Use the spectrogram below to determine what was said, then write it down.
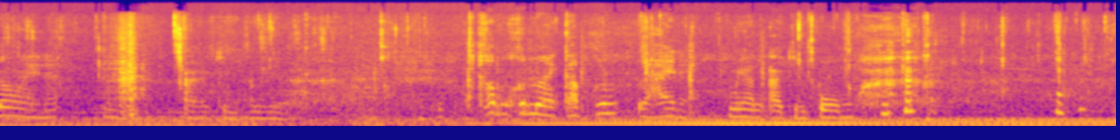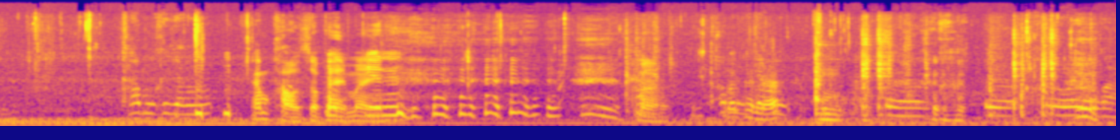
หน่อยนะ อากินสำเนียง คำขึ้นหน่อยกลับขึ้นหลายนะไม่งั้นอากินโปมคำคือยังข้ามเขาสไปไหมกินมาคำคือยังเออเออเออว่า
